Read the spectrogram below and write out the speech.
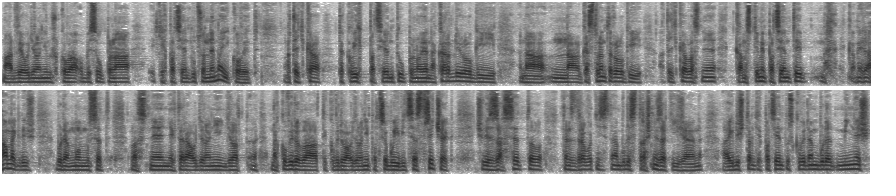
má dvě oddělení lůžková, obě jsou plná těch pacientů, co nemají COVID. A teďka takových pacientů plno je na kardiologii, na, na gastroenterologii. A teďka vlastně kam s těmi pacienty, kam je dáme, když budeme muset vlastně některá oddělení dělat na covidová, ty covidová oddělení potřebují více střiček. Čili zase to, ten zdravotní systém bude strašně zatížen. A i když tam těch pacientů s covidem bude méně než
